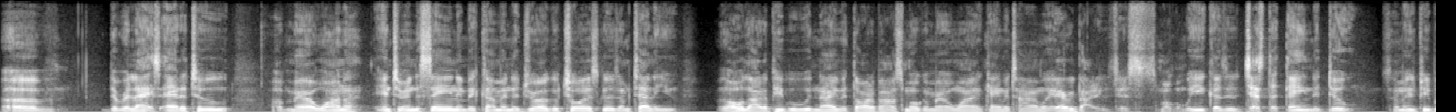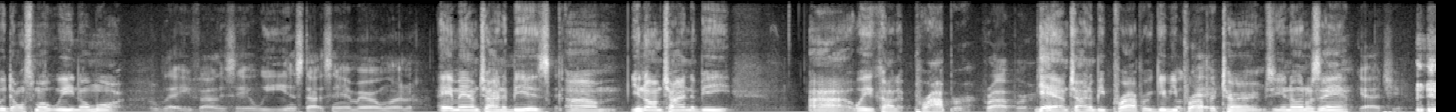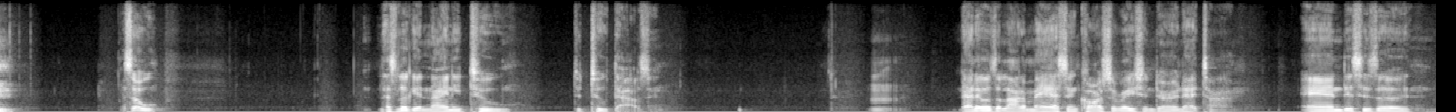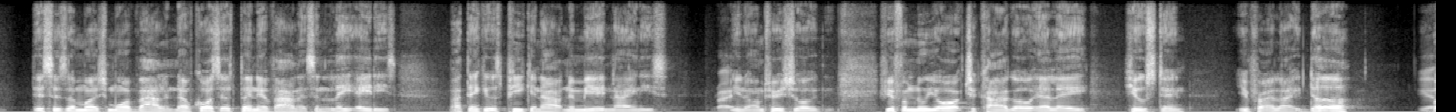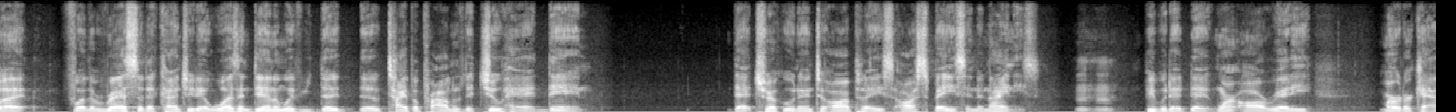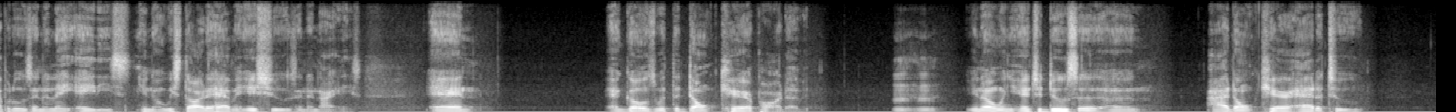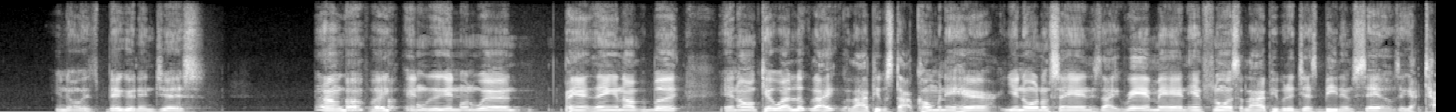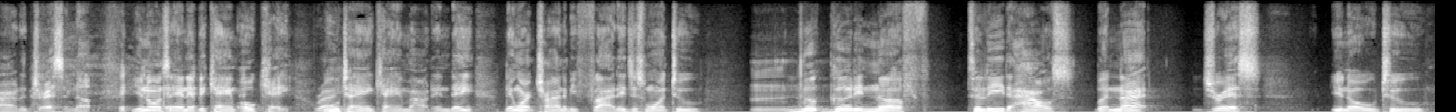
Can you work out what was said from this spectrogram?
of the relaxed attitude of marijuana entering the scene and becoming the drug of choice. Because I'm telling you, a whole lot of people would not even thought about smoking marijuana. It came a time where everybody was just smoking weed because it was just the thing to do. Some of these people don't smoke weed no more. I'm glad you finally said weed and stopped saying marijuana. Hey man, I'm trying to be as um, you know, I'm trying to be uh, what do you call it, proper. Proper. Yeah, I'm trying to be proper, give you Okay. proper terms. You know what I'm saying? Got you. So let's look at 92 to 2000. Now there was a lot of mass incarceration during that time. And this is a this is a much more violent. Now of course there's plenty of violence in the late 80s, but I think it was peaking out in the mid 90s. Right. You know, I'm pretty sure if you're from New York, Chicago, LA, Houston, you're probably like, duh. Yeah. But for the rest of the country that wasn't dealing with the, the type of problems that you had then, that trickled into our place, our space in the 90s. Mm-hmm. People that, that weren't already murder capitals in the late 80s. You know, we started having issues in the 90s. And it goes with the don't care part of it. Mm-hmm. You know, when you introduce a, a I don't care attitude. You know, it's bigger than just you know, and we're getting wearing pants hanging off the butt and I don't care what I look like. A lot of people stop combing their hair. You know what I'm saying? It's like Redman influenced a lot of people to just be themselves. They got tired of dressing up. You know what I'm saying? It became okay. Right. Wu Tang came out, and they they weren't trying to be fly. They just want to Mm-hmm. look good enough to leave the house, but not dress. You know to.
